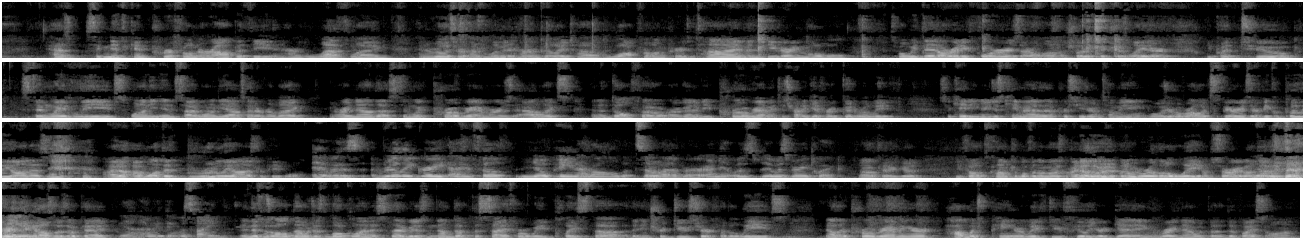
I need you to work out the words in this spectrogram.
has significant peripheral neuropathy in her left leg, and it really sort of has limited her ability to walk for long periods of time and be very mobile. So what we did already for her is, I'll, I'll show you pictures later, we put two Stimwave leads, one on the inside, one on the outside of her leg, and right now the StimWave programmers, Alex and Adolfo, are gonna be programming to try to give her a good relief. So Katie, you know, you just came out of that procedure and tell me what was your overall experience and be completely honest. I, I want it brutally honest for people. It was really great. I felt no pain at all whatsoever, good. and it was it was very quick. Okay, good. You felt comfortable for the most part? I know, there was, I know we were a little late. I'm sorry about no, that. everything else was okay? Yeah, everything was fine. And this was all done with just local anesthetic. We just numbed up the site where we placed the, the introducer for the leads. Now they're programming her. How much pain relief do you feel you're getting right now with the device on?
